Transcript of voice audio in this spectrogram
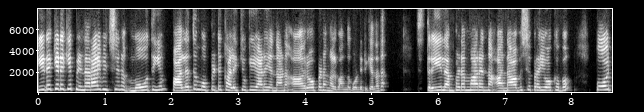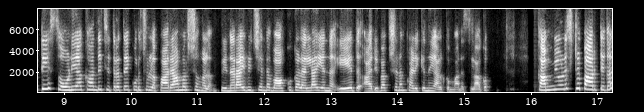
ഇടയ്ക്കിടയ്ക്ക് പിണറായി വിജയനും മോദിയും പലതും ഒപ്പിട്ട് കളിക്കുകയാണ് എന്നാണ് ആരോപണങ്ങൾ വന്നുകൊണ്ടിരിക്കുന്നത്. സ്ത്രീ ലംബടന്മാർ എന്ന അനാവശ്യ പ്രയോഗവും പോറ്റി സോണിയാഗാന്ധി ചിത്രത്തെക്കുറിച്ചുള്ള പരാമർശങ്ങളും പിണറായി വിജയന്റെ വാക്കുകളല്ല എന്ന് ഏത് അരിഭക്ഷണം കഴിക്കുന്നയാൾക്കും മനസ്സിലാകും. കമ്മ്യൂണിസ്റ്റ് പാർട്ടികൾ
